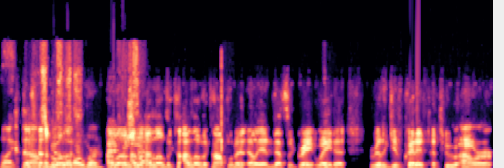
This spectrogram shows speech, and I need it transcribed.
Like Sounds when this good. is over. I love, I, peace I love the, I love the compliment, Elliot. That's a great way to really give credit to our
